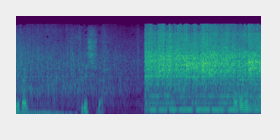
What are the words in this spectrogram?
冷たい。フレッシュだ。Música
